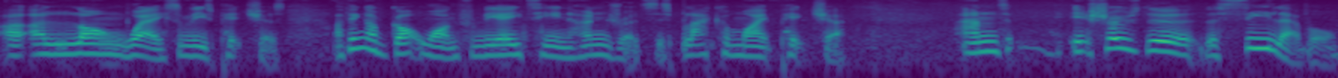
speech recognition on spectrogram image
a, a, long way, some of these pictures. I think I've got one from the 1800s, this black and white picture. And it shows the, the sea level.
